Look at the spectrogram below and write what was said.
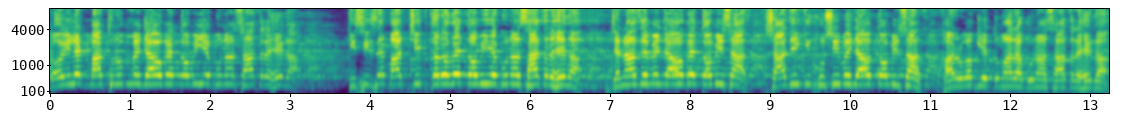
टॉयलेट बाथरूम में जाओगे तो भी ये गुना साथ रहेगा। किसी से बातचीत करोगे तो भी ये गुना साथ रहेगा। जनाजे में जाओगे तो भी साथ, शादी की खुशी में जाओ तो भी साथ। हर वक्त ये तुम्हारा गुना साथ रहेगा।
